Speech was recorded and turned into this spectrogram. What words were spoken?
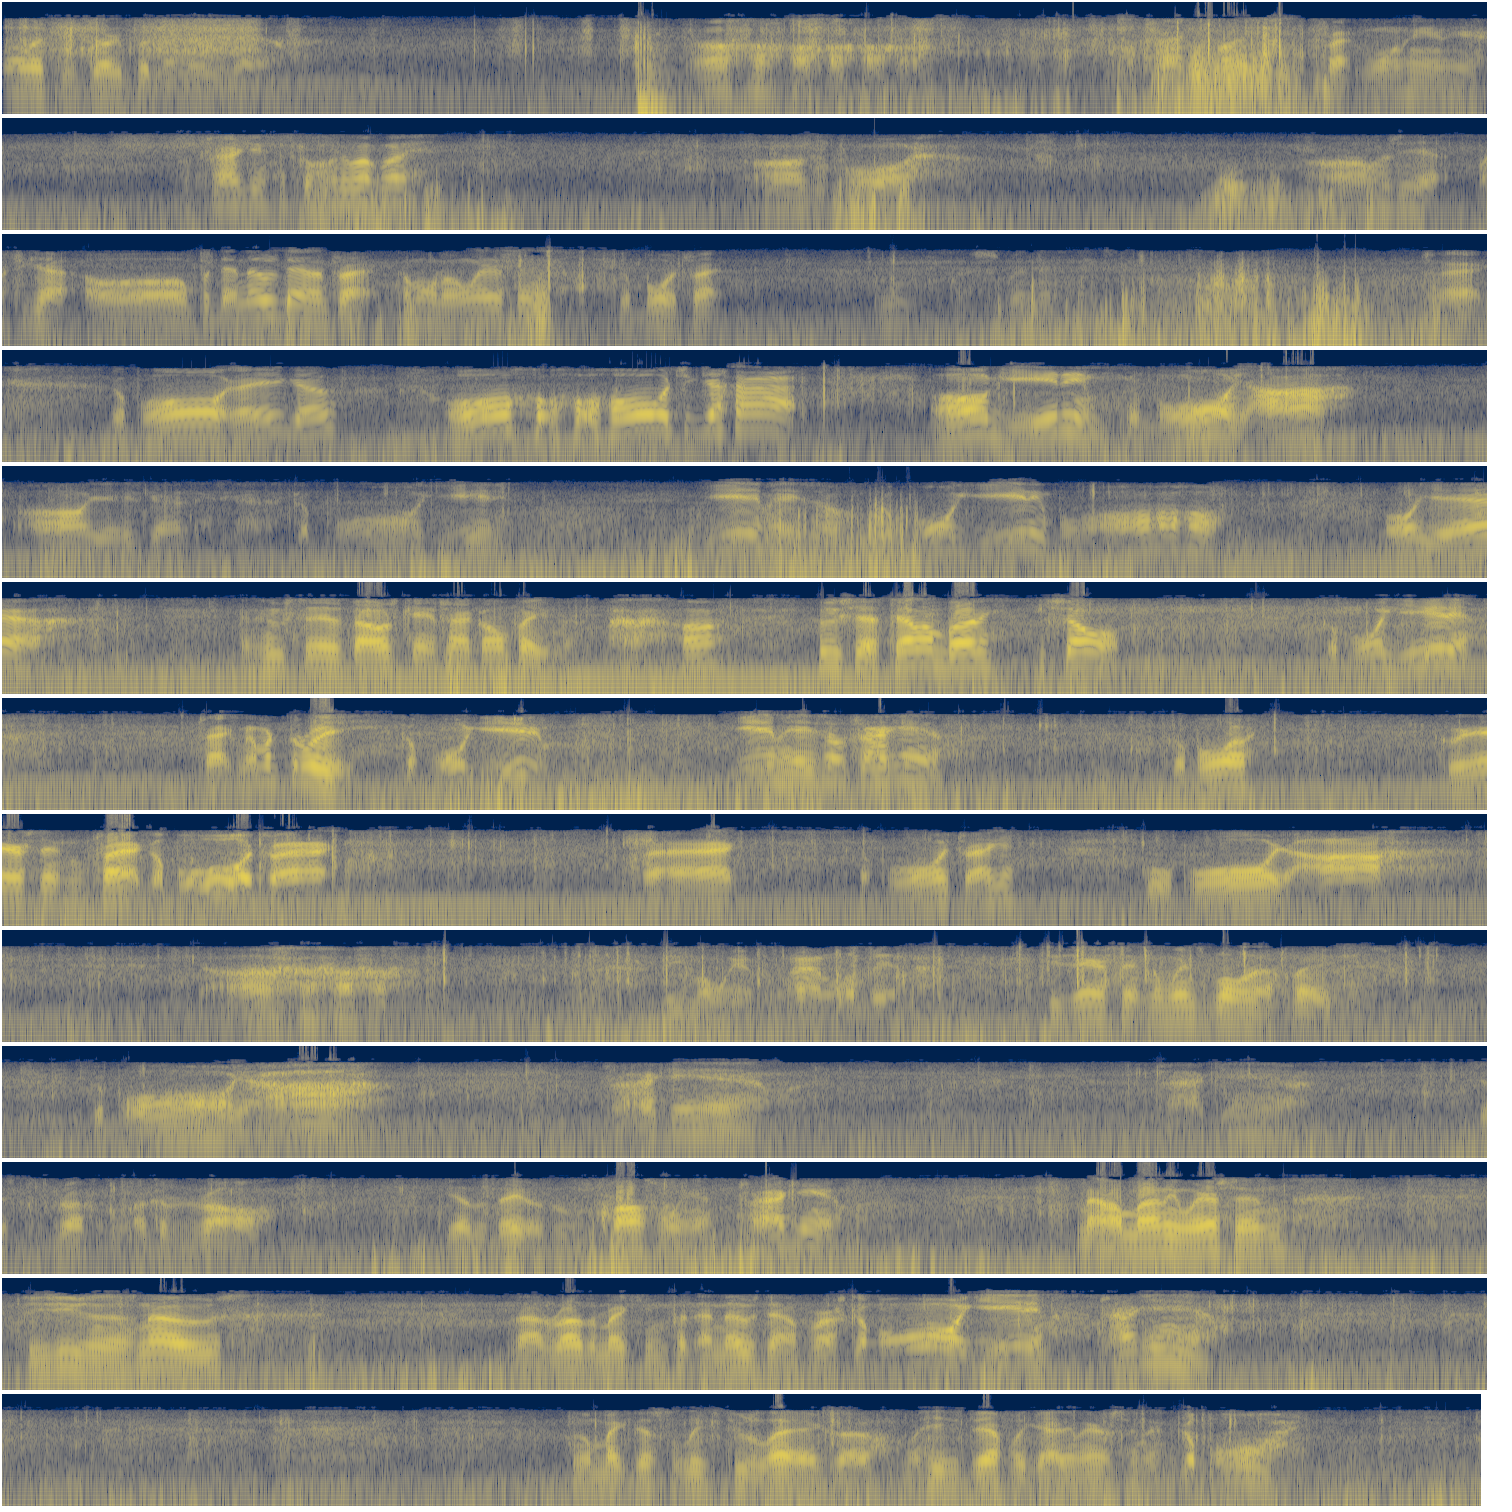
Well, let's just start putting my nose down. Oh, track him, buddy. Track one hand here. Track him. Let's go hunt him up, buddy. Oh, good boy. Oh, where's he at? What you got? Oh, put that nose down, track. Come on, don't let us in. Good boy, track. Spin it. Track. Good boy. There you go. Oh, ho, ho, ho, what you got? Oh, get him. Good boy. Ah. Oh, yeah, he's got it. He's got it. Good boy. Get him. Get him, Haso. Good boy. Get him, boy. Oh. Oh, yeah. And who says dogs can't track on pavement? Huh? Who says? Tell him, buddy. You show him. Good boy. Get him. Track number three. Good boy. Get him. Get him, Haso. Track him. Good boy. Good air sitting track. Good boy. Track. Track. Good boy. Track him. Good boy. Ah. Ah. Demo went around a little bit. He's there sitting, the wind's blowing in our face. Good boy, ah. Track him. Track him. Just a of the draw. The other day it was a crosswind. Track him. Now I'm anywhere sitting. If he's using his nose, I'd rather make him put that nose down first. Good boy, get him. Track him. We'll make this at least two legs though. But he's definitely got him there sitting. Good boy.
